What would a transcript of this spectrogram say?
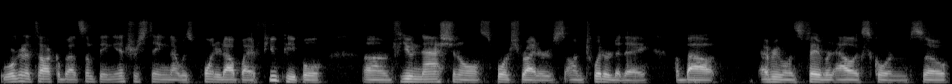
We're going to talk about something interesting that was pointed out by a few people, uh, a few national sports writers on Twitter today about everyone's favorite Alex Gordon. So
